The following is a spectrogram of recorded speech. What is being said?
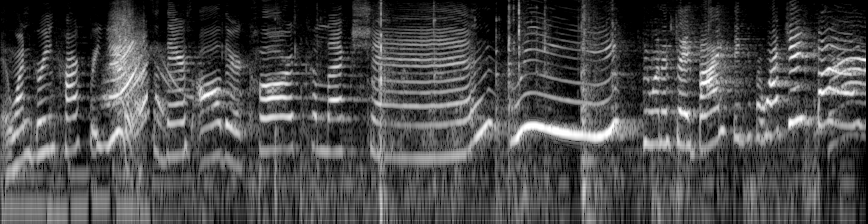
and one green car for you. So there's all their cars collection. Whee! You want to say bye? Thank you for watching. Bye.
